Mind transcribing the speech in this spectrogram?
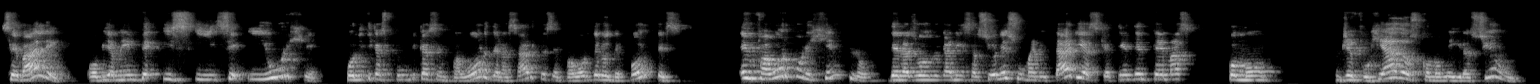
Se vale, obviamente, y, y, se, y urge políticas públicas en favor de las artes, en favor de los deportes, en favor, por ejemplo, de las organizaciones humanitarias que atienden temas como refugiados, como migración.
